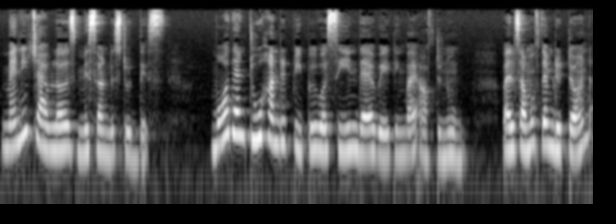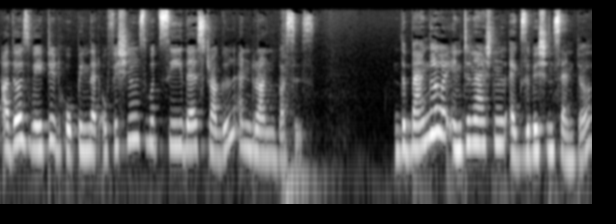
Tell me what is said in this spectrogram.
many travelers misunderstood this. More than 200 people were seen there waiting by afternoon. While some of them returned, others waited, hoping that officials would see their struggle and run buses. The Bangalore International Exhibition Centre,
